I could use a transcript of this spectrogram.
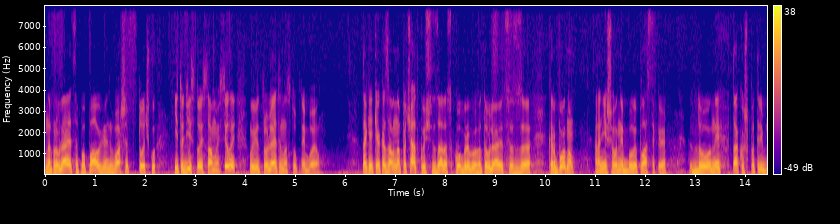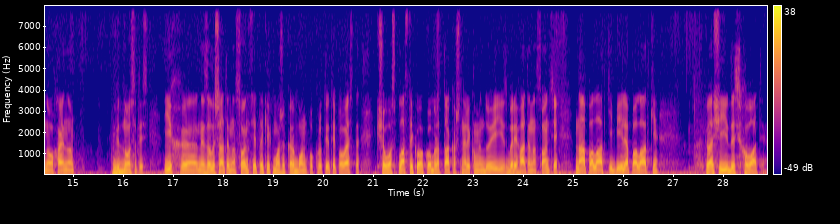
направляється, попав він в вашу точку, і тоді з тої самої сили ви відправляєте наступний бойл. Так як я казав на початку, що зараз кобри виготовляються з карбону, раніше вони були пластикові. До них також потрібно охайно відноситись. Їх е, не залишати на сонці, так як може карбон покрутити, повести. Якщо у вас пластикова кобра, також не рекомендую її зберігати на сонці, на палатки, біля палатки. Краще її десь ховати.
